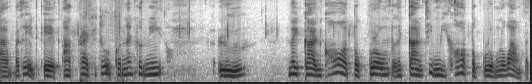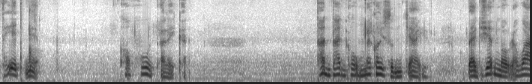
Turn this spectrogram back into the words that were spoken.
ต่างประเทศเอกอัครราชทูตคนนั้นคนนี้ หรือ ในการข้อตกลงในการที่มีข้อตกลงระหว่างประเทศเนี่ยเขาพูดอะไรกัน ท่านท่านคงไม่ค่อยสนใจ แต่ที่ฉันบอกแล้วว่า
